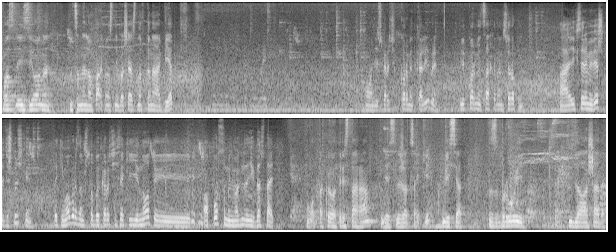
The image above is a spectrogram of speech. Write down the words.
После Зиона национального парка у нас небольшая остановка на обед. О, здесь, короче, кормят калибри. Их кормят сахарным сиропом. А их все время вешают, эти штучки, таким образом, чтобы, короче, всякие еноты и опоссумы не могли до них достать. Вот такой вот ресторан. Здесь лежат всякие, висят сбруи для лошадок.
